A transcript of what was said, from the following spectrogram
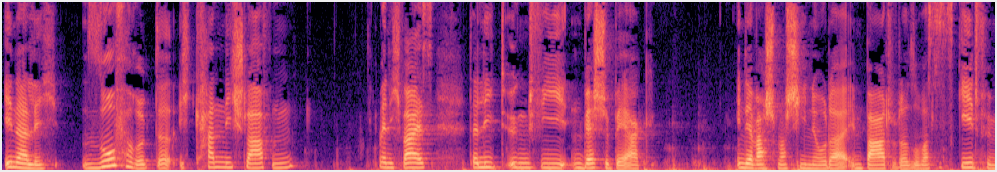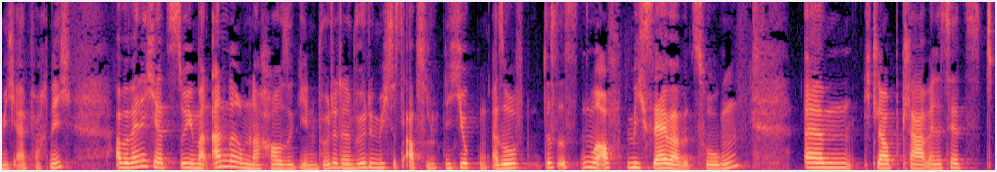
innerlich so verrückt. Ich kann nicht schlafen, wenn ich weiß, da liegt irgendwie ein Wäscheberg in der Waschmaschine oder im Bad oder sowas. Das geht für mich einfach nicht. Aber wenn ich jetzt zu jemand anderem nach Hause gehen würde, dann würde mich das absolut nicht jucken. Also das ist nur auf mich selber bezogen. Ähm, ich glaube, klar, wenn es jetzt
